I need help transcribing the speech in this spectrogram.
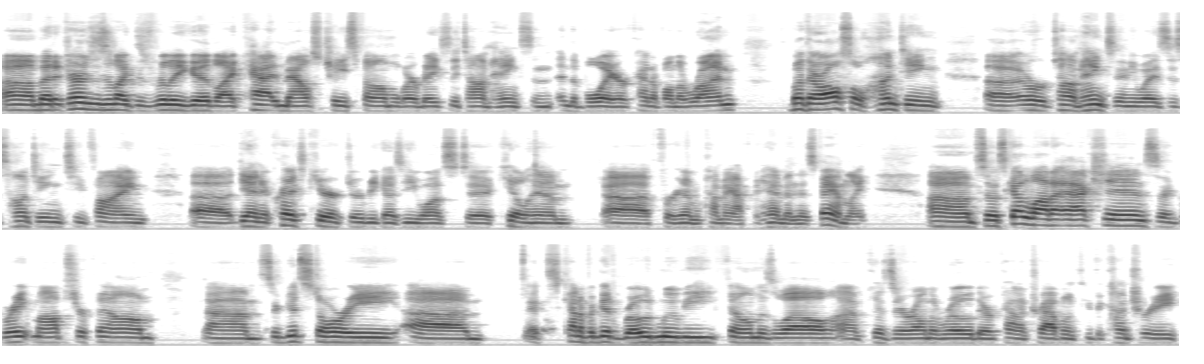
Um, but it turns into like this really good like cat and mouse chase film where basically tom hanks and, and the boy are kind of on the run but they're also hunting uh, or tom hanks anyways is hunting to find uh, daniel craig's character because he wants to kill him uh, for him coming after him and his family. Um, so it's got a lot of action it's a great mobster film um, it's a good story um, it's kind of a good road movie film as well because they're on the road. They're kind of traveling through the country.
